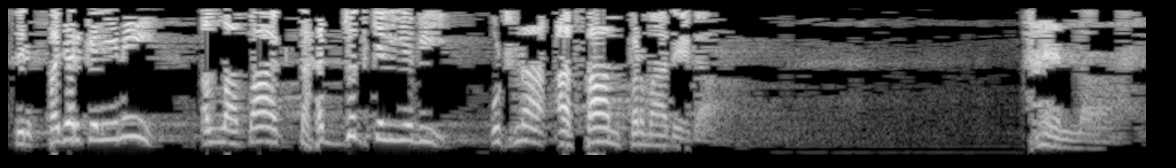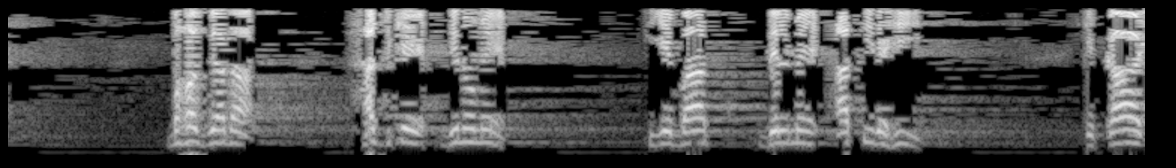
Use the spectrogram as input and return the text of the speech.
صرف فجر کے لیے نہیں، اللہ پاک تحجد کے لیے بھی اٹھنا آسان فرما دے گا۔ ہے اللہ۔ بہت زیادہ حج کے دنوں میں یہ بات دل میں آتی رہی کہ کاش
